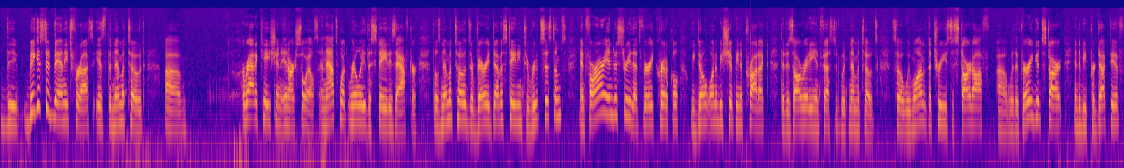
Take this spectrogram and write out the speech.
The biggest advantage for us is the nematode um, eradication in our soils and that's what really the state is after. Those nematodes are very devastating to root systems and for our industry that's very critical. We don't want to be shipping a product that is already infested with nematodes. So we want the trees to start off uh, with a very good start and to be productive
